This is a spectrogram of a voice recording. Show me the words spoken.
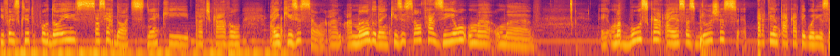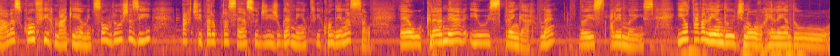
e foi escrito por dois sacerdotes, né, que praticavam a Inquisição. A, a mando da Inquisição faziam uma, uma é, uma busca a essas bruxas para tentar categorizá-las, confirmar que realmente são bruxas e partir para o processo de julgamento e condenação. É o Kramer e o Sprenger, né? Dois alemães. E eu estava lendo de novo, relendo o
